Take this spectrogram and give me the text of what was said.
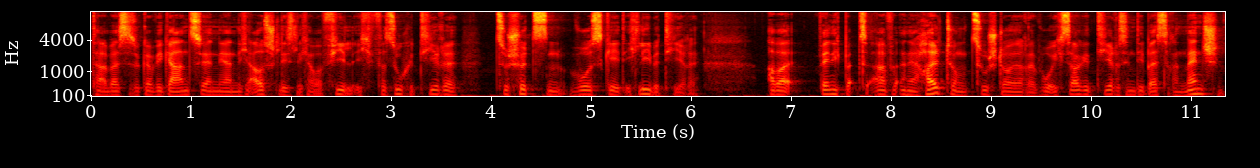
teilweise sogar vegan zu ernähren, nicht ausschließlich, aber viel. Ich versuche Tiere zu schützen, wo es geht. Ich liebe Tiere. Aber wenn ich auf eine Haltung zusteuere, wo ich sage, Tiere sind die besseren Menschen,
